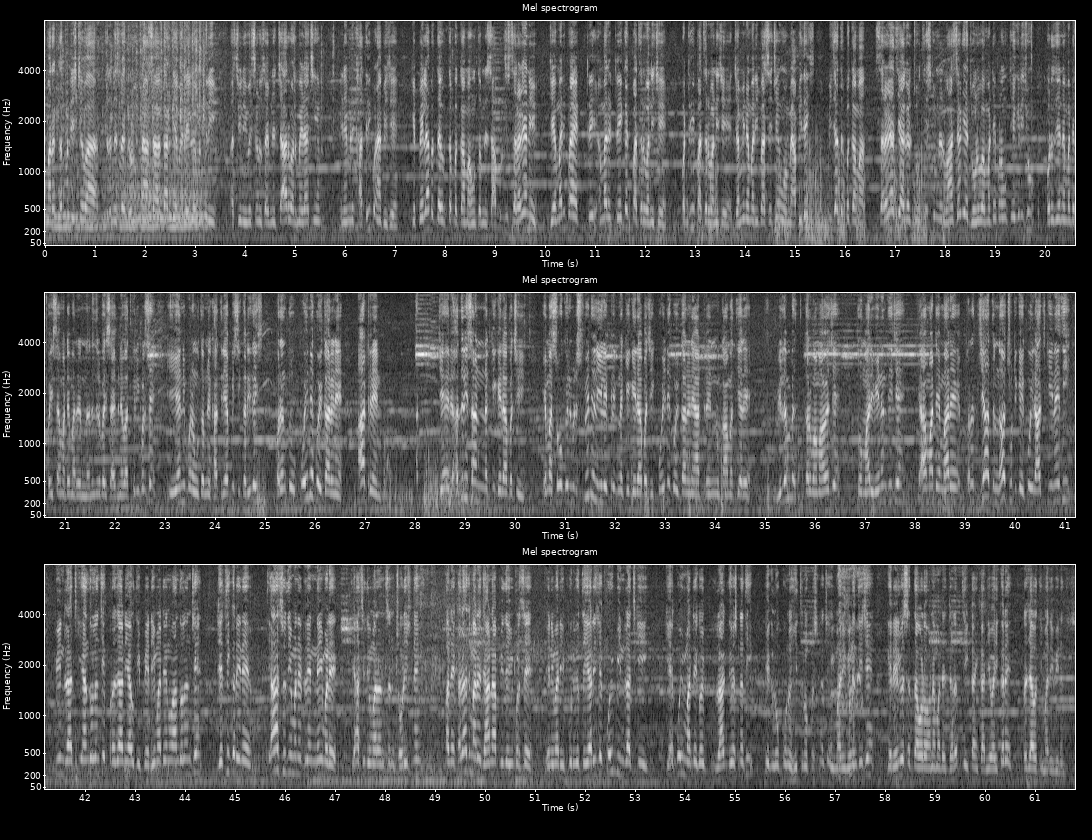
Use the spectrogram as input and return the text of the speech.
અમારા કર્મનિષ્ઠ એવા રમેશભાઈ ધડુકના સહકારથી અમે રેલવે મંત્રી અશ્વિની વૈષ્ણવ સાહેબને ચાર વાર મળ્યા છીએ. એને એમણે ખાતરી પણ આપી છે કે પહેલાં બધા તબક્કામાં હું તમને સાપુરથી સરળિયાની જે અમારી પાસે અમારે ટ્રેક જ પાથરવાની છે પટરી પાથરવાની છે. જમીન અમારી પાસે છે, હું અમે આપી દઈશ. બીજા તબક્કામાં સરળાથી આગળ ચોત્રીસ કિલોમીટર વાંસજાડિયા જોડવા માટે પણ હું તેગરી છું. પરંતુ એના માટે પૈસા માટે મારે નરેન્દ્રભાઈ સાહેબને વાત કરવી પડશે. એની પણ હું તમને ખાતરી આપીશ કરી દઈશ. પરંતુ કોઈને કોઈ કારણે આ ટ્રેન જે હદનિશાન નક્કી કર્યા પછી, એમાં સો કિલોમીટર સ્પીડ અને ઇલેક્ટ્રિક નક્કી કર્યા પછી કોઈને કોઈ કારણે આ ટ્રેનનું કામ અત્યારે વિલંબ કરવામાં આવે છે. તો મારી વિનંતી છે કે આ માટે મારે ફરજિયાત ન છૂટકે કોઈ રાજકીય નથી. બિન રાજકીય આંદોલન છે, પ્રજાની આવતી પેઢી માટેનું આંદોલન છે. જેથી કરીને ત્યાં સુધી મને ટ્રેન નહીં મળે, ત્યાં સુધી મારા અનશન છોડીશ નહીં. અને કદાચ મારે જાન આપી દેવી પડશે, એની મારી પૂર્વ તૈયારી છે. કોઈ બિન રાજકીય કે કોઈ માટે કોઈ રાગદ્વેષ નથી. એક લોકોનો હિતનો પ્રશ્ન છે, એ મારી વિનંતી છે કે રેલવે સત્તાવાળો આના માટે ઝડપથી કાંઈ કાર્યવાહી કરે. પ્રજાવતી મારી વિનંતી.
